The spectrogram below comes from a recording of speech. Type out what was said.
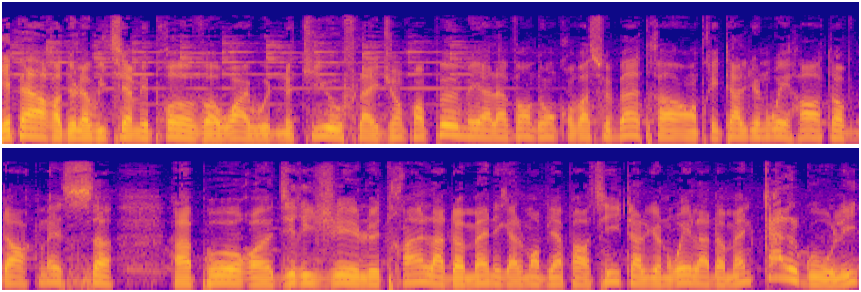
Départ de la huitième épreuve, Why Wouldn't You, Fly Jump un peu, mais à l'avant donc on va se battre entre Italian Way, Heart of Darkness euh, pour euh, diriger le train. La domaine également bien partie. Italian Way, la domaine. Kalgouli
